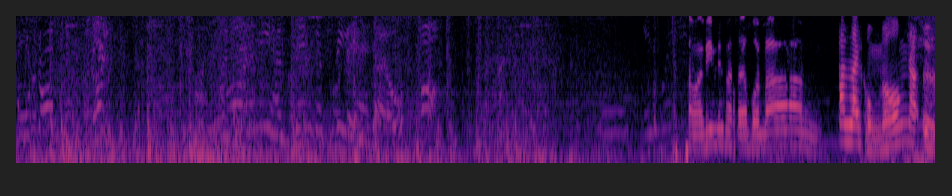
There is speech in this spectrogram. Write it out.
จูจงไง An enemy has been defeated. แจ๋วห้าทำไมพี่ไม่มาเติมบนบ้างอะไรของน้องเนี่ยเออ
